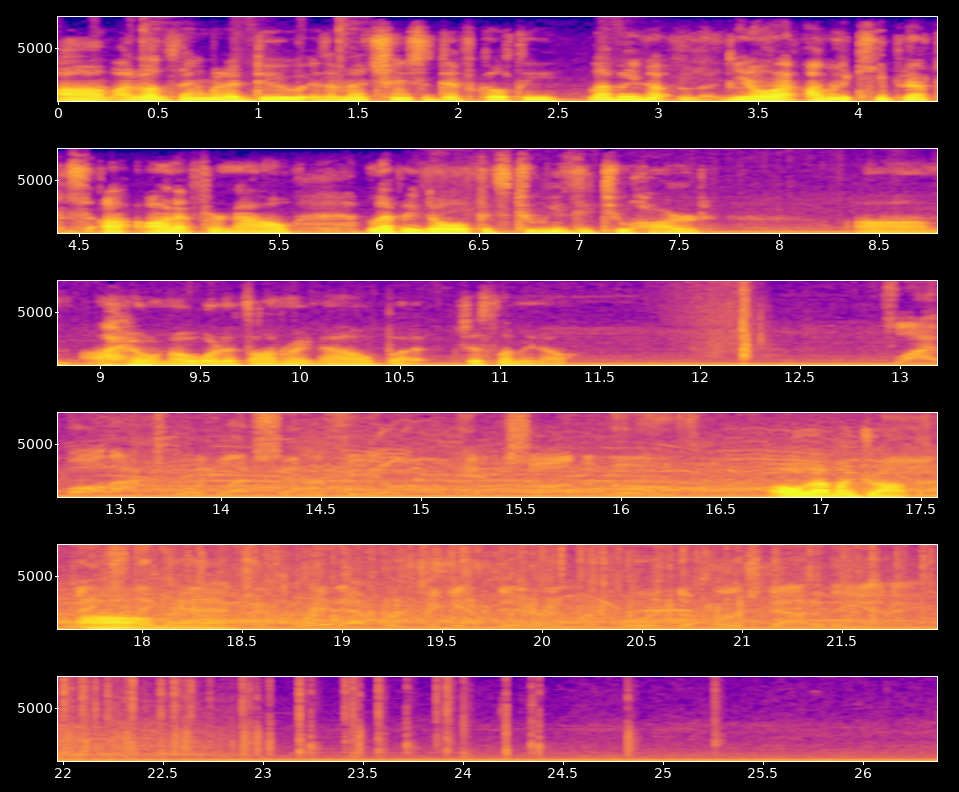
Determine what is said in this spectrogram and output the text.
Um, another thing I'm gonna do is I'm gonna change the difficulty. Let me know. You know what? I'm gonna keep it at this, uh, on it for now. Let me know if it's too easy, too hard. Um, I don't know what it's on right now, but just let me know. Fly ball out toward left center field. Hicks on the move. Oh, that might drop. Oh, man. catch. A great effort to get there and record the first out of the inning. The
